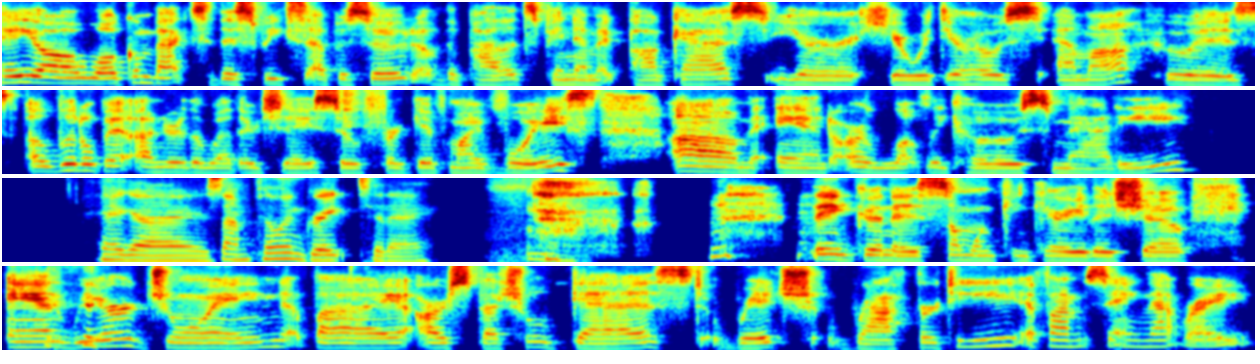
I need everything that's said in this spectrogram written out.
Hey, y'all, welcome back to this week's episode of the Pilots Pandemic Podcast. You're here with your host, Emma, who is a little bit under the weather today, so forgive my voice, um, and our lovely co host, Maddie. Hey, guys, I'm feeling great today. Thank goodness someone can carry this show. And we are joined by our special guest, Rich Rafferty, if I'm saying that right.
